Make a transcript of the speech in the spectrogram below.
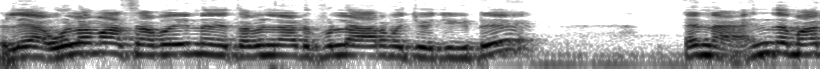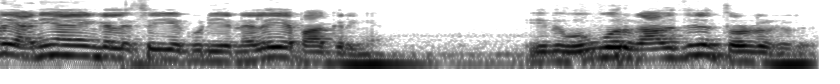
இல்லையா? உலமா சபைன்னு தமிழ்நாடு ஃபுல்லாக ஆரம்பித்து வச்சுக்கிட்டு என்ன? இந்த மாதிரி அநியாயங்களை செய்யக்கூடிய நிலையை பார்க்குறீங்க. இது ஒவ்வொரு காலத்திலையும் தொடர்கிறது.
